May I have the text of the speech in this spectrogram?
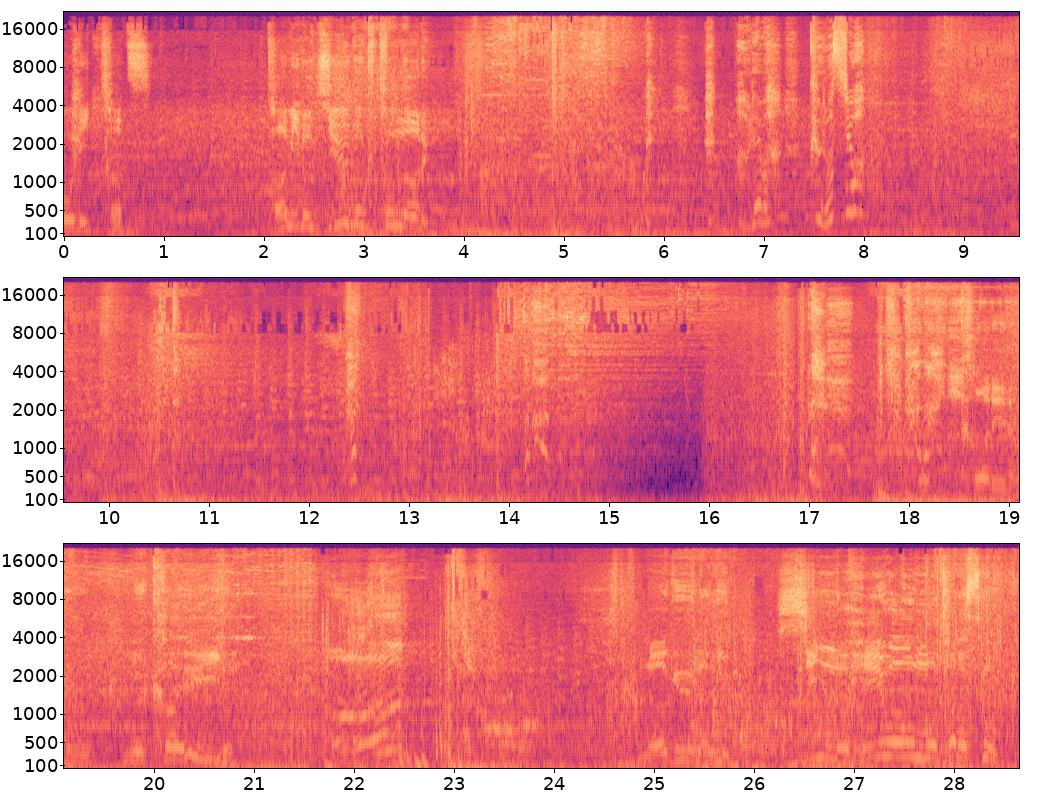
に立つ。民の重木となる。あれは黒潮。彼らを迎え入れ。ラグーナに真の平和をもたらそう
